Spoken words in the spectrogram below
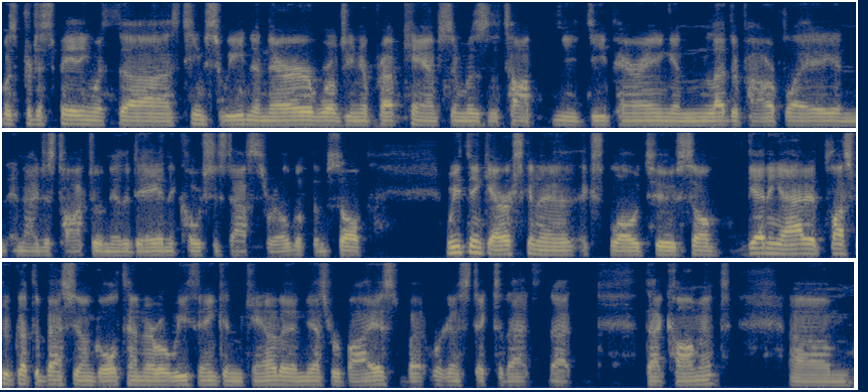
was participating with uh, Team Sweden in their World Junior Prep camps and was the top D pairing and led their power play. And, and I just talked to him the other day, and the coaching staff's thrilled with them. So we think Eric's going to explode too. So getting at it. Plus, we've got the best young goaltender, what we think in Canada. And yes, we're biased, but we're going to stick to that that that comment. Um,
